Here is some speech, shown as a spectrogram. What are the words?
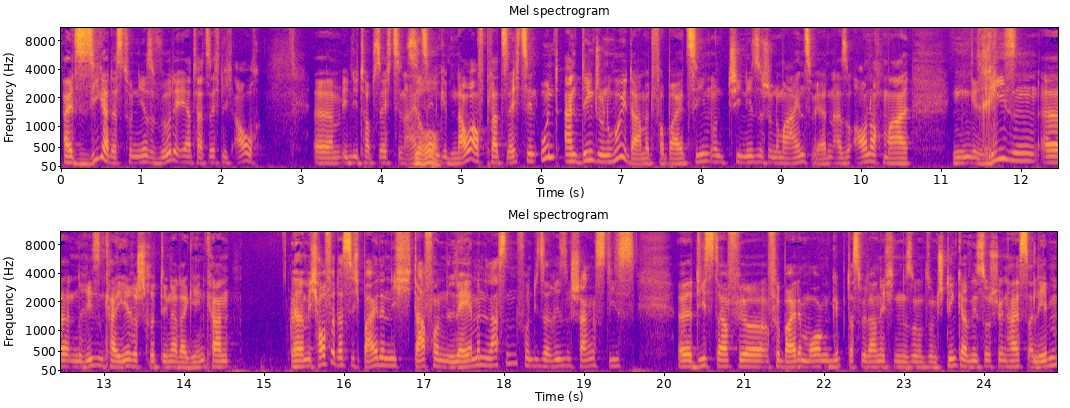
als Sieger des Turniers würde er tatsächlich auch ähm, in die Top 16 einziehen, So. genau auf Platz 16 und an Ding Junhui damit vorbeiziehen und chinesische Nummer 1 werden. Also auch nochmal ein riesen, äh, ein riesen Karriereschritt, den er da gehen kann. Ähm, ich hoffe, dass sich beide nicht davon lähmen lassen, von dieser Riesenchance, die es äh, die es da für, für beide morgen gibt, dass wir da nicht so, so einen Stinker, wie es so schön heißt, erleben.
